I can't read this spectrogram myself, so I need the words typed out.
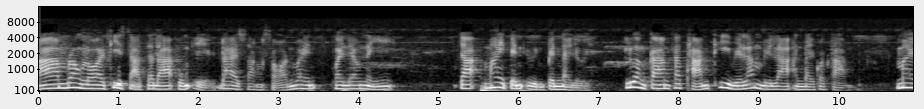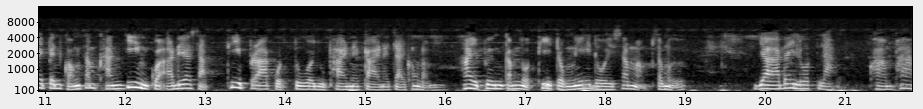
ตามร่องรอยที่ศาสดาองค์เอกได้สั่งสอนไว้ไว้แล้วนี้ จะไม่เป็นอื่นเป็นใดเลย เรื่องการสถานที่เวล่ำเวลาอันใดก็ตาม ไม่เป็นของสำคัญยิ่งกว่าอริยสัจที่ปรากฏตัวอยู่ภายในกายในใจของเรานี้ ให้พึงกำหนดที่ตรงนี้โดยสม่ำเสมออ ย่าได้ลดละความภาค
